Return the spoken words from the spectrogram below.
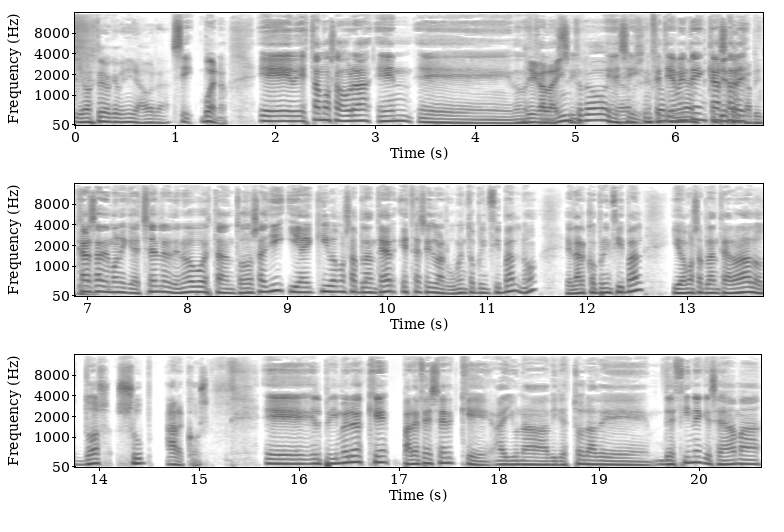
Y hemos tenido que venir ahora. Sí, bueno, eh, estamos ahora en. Eh, ¿dónde Llega la estamos? Sí. intro, llega sí, intro, efectivamente, en casa de, casa de Mónica Scheller, de nuevo, están todos allí. Y aquí vamos a plantear. Este ha sido el argumento principal, ¿no? El arco principal. Y vamos a plantear ahora los dos subarcos. El primero es que parece ser que hay una directora de, de cine que se llama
